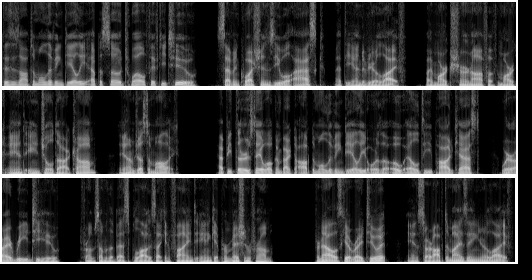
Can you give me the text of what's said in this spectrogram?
This is Optimal Living Daily, episode 1252 Seven Questions You Will Ask at the End of Your Life by Marc Chernoff of marcandangel.com. And I'm Justin Malik. Happy Thursday. Welcome back to Optimal Living Daily or the OLD podcast, where I read to you from some of the best blogs I can find and get permission from. For now, let's get right to it and start optimizing your life.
